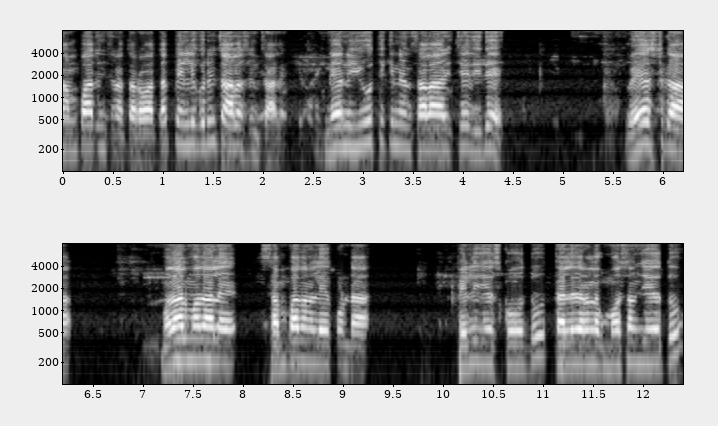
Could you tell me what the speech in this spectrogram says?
సంపాదించిన తర్వాత పెళ్ళి గురించి ఆలోచించాలి. నేను యూత్కి నేను సలహా ఇచ్చేది ఇదే. వేస్ట్గా మొదలు మొదలే సంపాదన లేకుండా పెళ్ళి చేసుకోవద్దు తల్లిదండ్రులకు మోసం చేయొద్దు.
